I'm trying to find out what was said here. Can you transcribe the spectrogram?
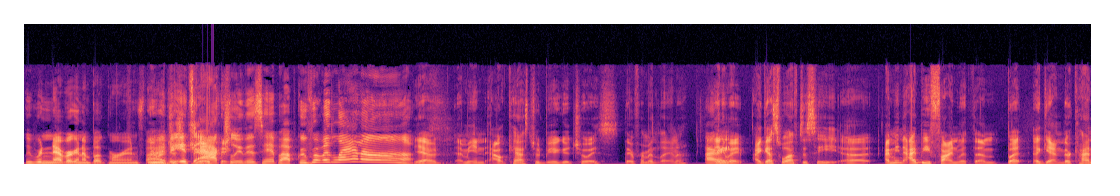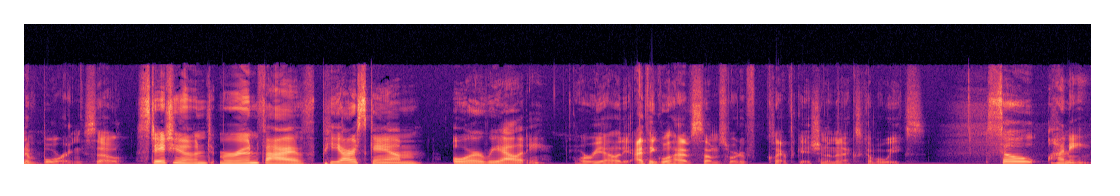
"We were never going to book Maroon 5. just it's joking." actually this hip hop group from Atlanta." Yeah, I mean, OutKast would be a good choice. They're from Atlanta. All right. anyway, I guess we'll have to see. Uh, I mean, I'd be fine with them, but again, they're kind of boring. So, Stay tuned. Maroon Five, PR scam or reality. or reality. I think we'll have some sort of clarification in the next couple weeks. So, honey,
